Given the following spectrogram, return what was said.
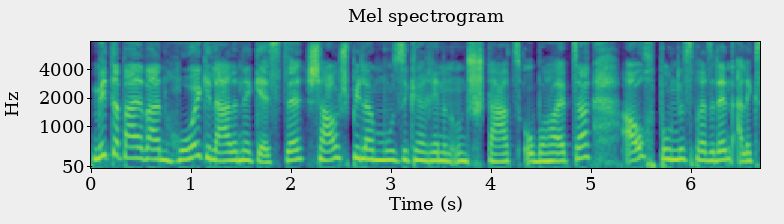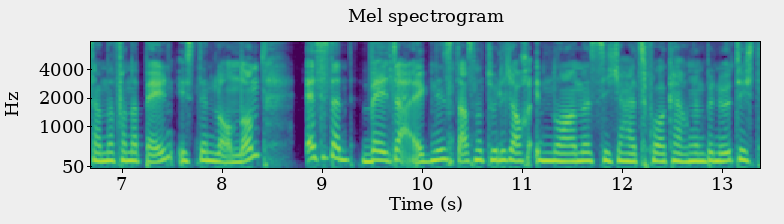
Mit dabei waren hohe geladene Gäste, Schauspieler, Musikerinnen und Staatsoberhäupter. Auch Bundespräsident Alexander van der Bellen ist in London. Es ist ein Weltereignis, das natürlich auch enorme Sicherheitsvorkehrungen benötigt.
